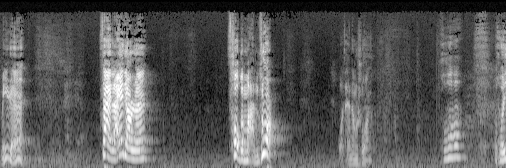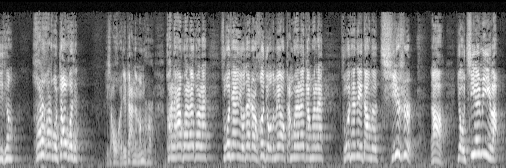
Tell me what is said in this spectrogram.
没人，再来点人，凑个满座我才能说呢。嚯，我一听，好了好了，我招呼去。这小伙计站在门口，快来快来快来！昨天有在这儿喝酒的没有？赶快来赶快来！昨天那档子骑士啊，要揭秘了。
